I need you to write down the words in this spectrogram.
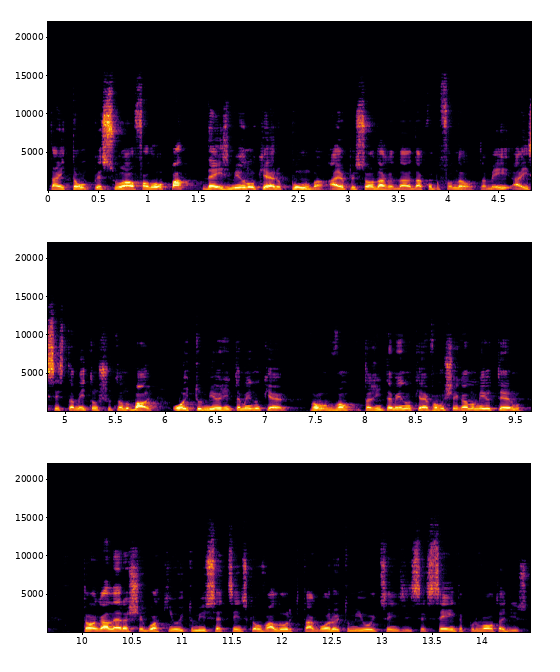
tá? Então o pessoal falou, opa, 10 mil eu não quero, pumba. Aí o pessoal da, da, da compra falou, não, também, aí vocês também estão chutando balde. 8 mil a gente também não quer. Vamos, vamos, a gente também não quer. Vamos chegar no meio termo. Então a galera chegou aqui em 8.700, que é o valor que está agora, 8.860, por volta disso.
